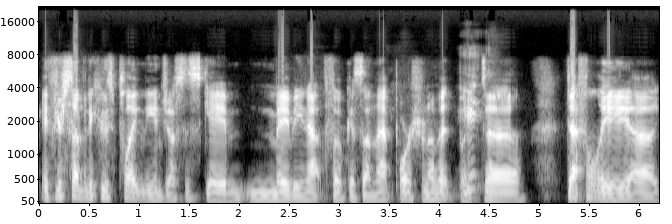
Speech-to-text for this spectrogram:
if you're somebody who's playing the Injustice game, maybe not focus on that portion of it, but uh, definitely uh,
